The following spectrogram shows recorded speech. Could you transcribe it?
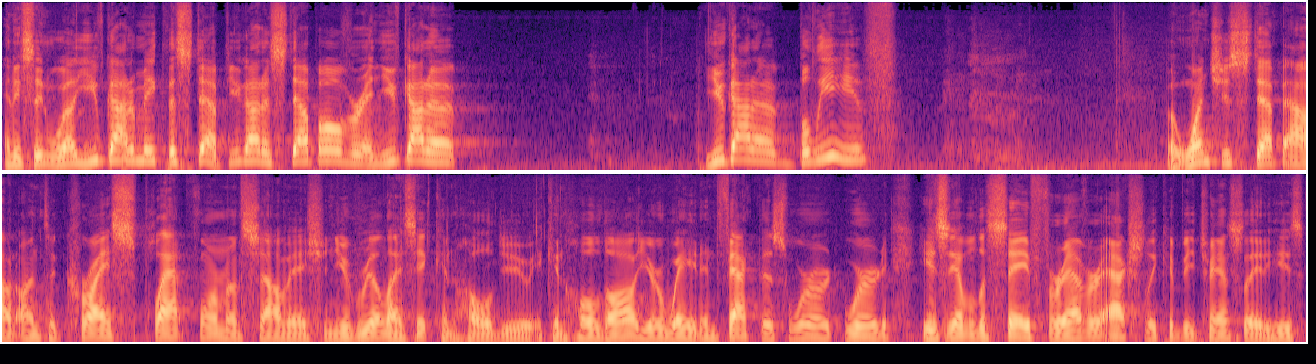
And he said, Well, you've got to make the step. You've got to step over and you've got to you got to believe. But once you step out onto Christ's platform of salvation, you realize it can hold you. It can hold all your weight. In fact, this word, word he's able to save forever actually could be translated he's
